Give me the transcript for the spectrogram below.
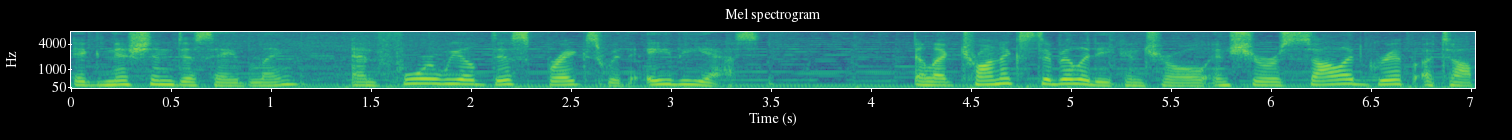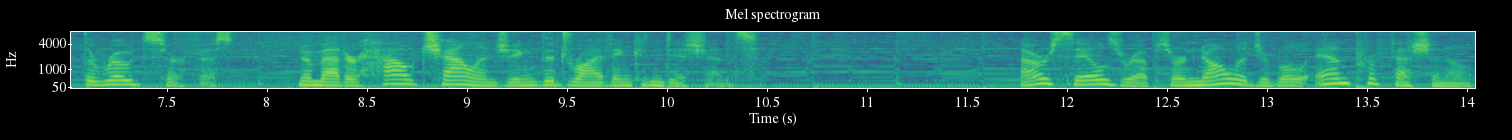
ignition disabling, and four-wheel disc brakes with ABS. Electronic stability control ensures solid grip atop the road surface, no matter how challenging the driving conditions. Our sales reps are knowledgeable and professional.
